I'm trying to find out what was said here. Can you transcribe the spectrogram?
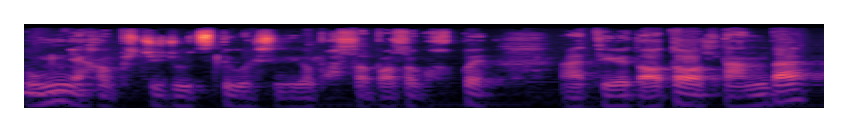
өмнө нь яхаа бичиж үздэг байсан гэгээ болоо болоог байхгүй. Аа тэгээд одоо бол дандаа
